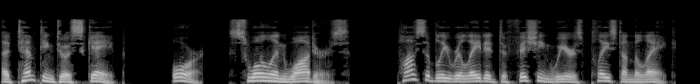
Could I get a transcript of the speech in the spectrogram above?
"...attempting to escape", or "...swollen waters", possibly related to fishing weirs placed on the lake.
